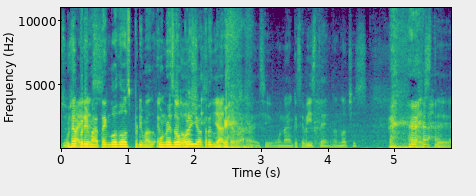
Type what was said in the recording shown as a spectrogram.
sus Una prima, tengo dos primas. Tengo Uno es hombre dos, y otra es mujer. se va, eh, sí, una que se viste en las noches. Este,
